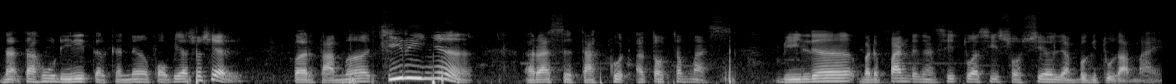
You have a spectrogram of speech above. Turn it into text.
nak tahu diri terkena fobia sosial? Pertama, cirinya rasa takut atau cemas bila berdepan dengan situasi sosial yang begitu ramai.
